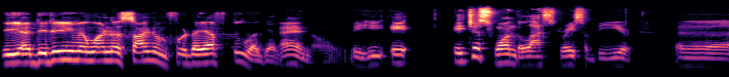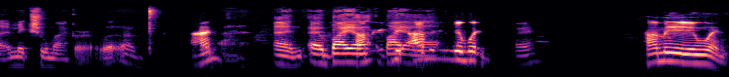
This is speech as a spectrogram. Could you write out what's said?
Yeah, they didn't even want to sign him for the F two again. I know he he, he just won the last race of the year, uh, Mick Schumacher, Well, And and uh, by how a, many, by how a, many did they win? eh? How many did they win?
